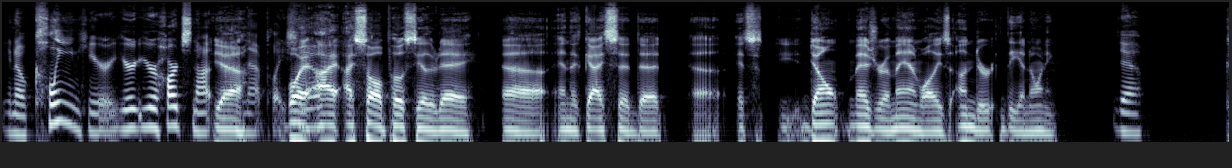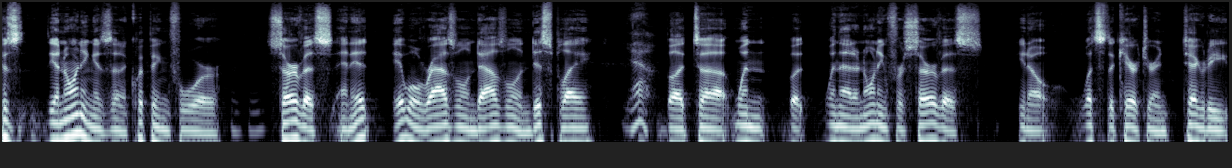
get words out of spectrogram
you know, clean here. Your your heart's not Yeah. in that place. Boy, you know? I, I saw a post the other day, uh, and the guy said that uh, it's don't measure a man while he's under the anointing, yeah. because the anointing is an equipping for Mm-hmm. service, and it it will razzle and dazzle and display. Yeah. But uh, when but when that anointing for service, you know, what's the character integrity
